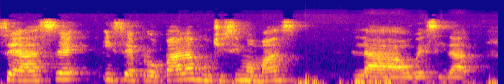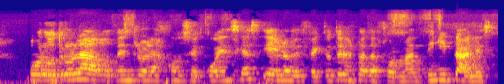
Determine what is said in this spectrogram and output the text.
se hace y se propaga muchísimo más la obesidad. Por otro lado, dentro de las consecuencias y de los efectos de las plataformas digitales,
